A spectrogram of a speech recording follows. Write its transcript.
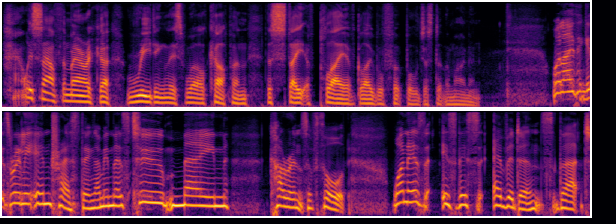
How is South America reading this World Cup and the state of play of global football just at the moment? Well, I think it's really interesting. I mean, there's two main currents of thought. One is is this evidence that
